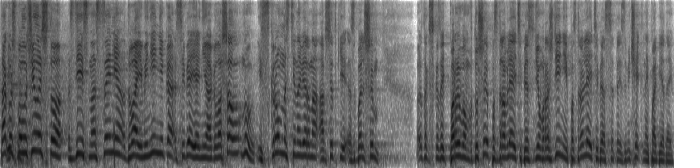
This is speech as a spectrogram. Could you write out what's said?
Так уж получилось, что здесь на сцене два именинника. Себя я не оглашал, ну, из скромности, наверное, а все-таки с большим, так сказать, порывом в душе. Поздравляю тебя с днем рождения и поздравляю тебя с этой замечательной победой.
